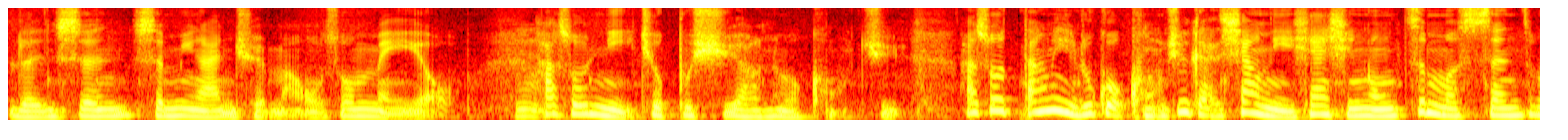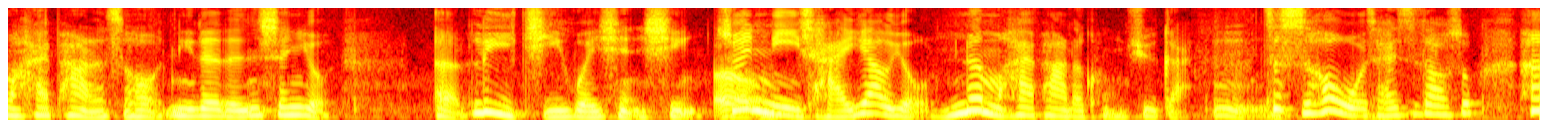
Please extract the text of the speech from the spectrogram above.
人身生命安全吗？我说没有。他说你就不需要那么恐惧。他说，当你如果恐惧感像你现在形容这么深、这么害怕的时候，你的人生有呃立即危险性，所以你才要有那么害怕的恐惧感。嗯，这时候我才知道说啊，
